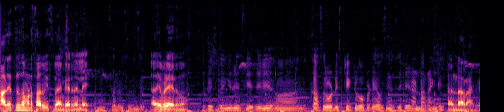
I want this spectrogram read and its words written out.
ആദ്യത്തെ നമ്മുടെ സർവീസ് ബാങ്ക് ആയിരുന്നു അല്ലേ? സർവീസ് ബാങ്ക് അത് എവിടെയായിരുന്നു? സർവീസ് ബാങ്കിൽ C S B Kasaragod district cooperative housing society രണ്ടാം റാങ്ക് രണ്ടാം റാങ്ക്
